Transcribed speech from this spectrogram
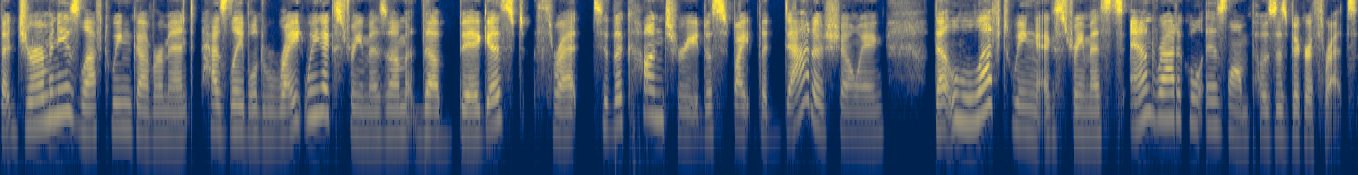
that Germany's left wing government has labeled right wing extremism the biggest threat to the country, despite the data showing that left wing extremists and radical Islam poses bigger threats.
